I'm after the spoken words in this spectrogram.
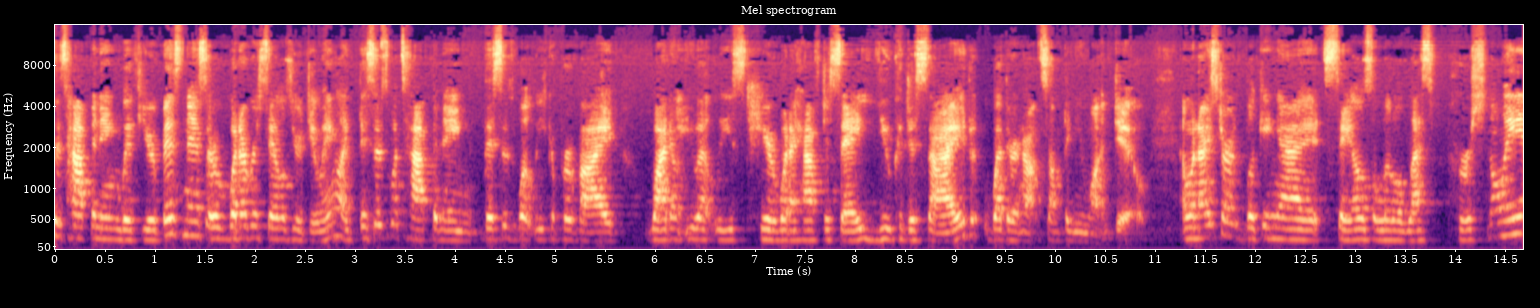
is happening with your business or whatever sales you're doing. Like, this is what's happening. This is what we could provide. Why don't you at least hear what I have to say? You could decide whether or not something you want to do. And when I started looking at sales a little less personally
